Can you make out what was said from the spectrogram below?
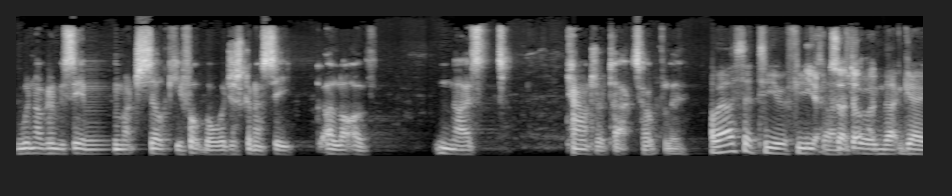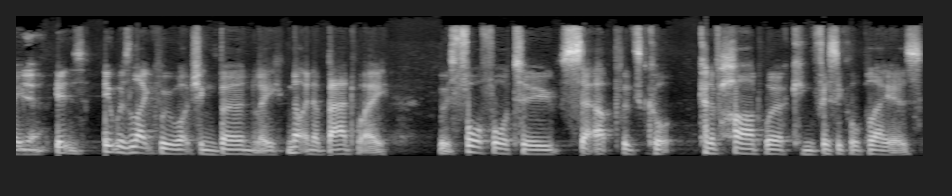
We're not going to be seeing much silky football. We're just going to see a lot of nice counter attacks. Hopefully. I mean, I said to you a few yeah, times during that game, yeah. it's, it was like we were watching Burnley, not in a bad way, it was 4 4 2, set up with kind of hard working physical players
